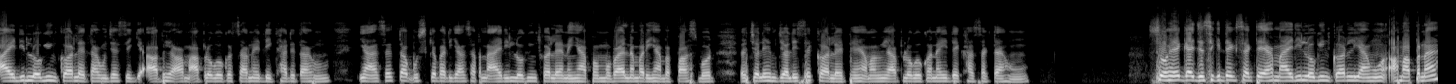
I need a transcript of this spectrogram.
आईडी लॉगिन कर लेता हूँ, जैसे कि अभी हम आप लोगों को सामने दिखा देता हूँ, यहाँ से तब उसके बाद यहाँ से अपना आईडी लॉगिन कर लेना यहाँ पर मोबाइल नंबर यहाँ पर पासवर्ड तो चलिए हम जल्दी से कर लेते हैं, हम अभी आप लोगों को नहीं दिखा सकता हूँ। सो है गए जैसे कि देख सकते हैं, हम आई लॉगिन कर लिया हूँ। हम अपना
